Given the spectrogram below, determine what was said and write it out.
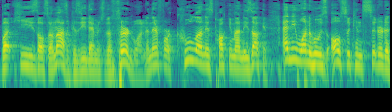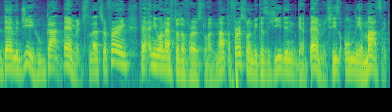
but he's also a mazik because he damaged the third one. And therefore, kulan is talking about nizakin. Anyone who is also considered a damagee who got damaged. So that's referring to anyone after the first one. Not the first one because he didn't get damaged. He's only a mazik.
